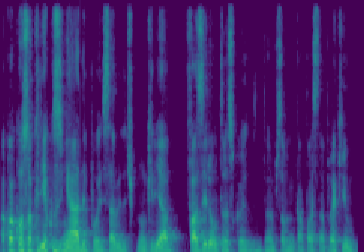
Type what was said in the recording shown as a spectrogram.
a qual eu só queria cozinhar depois, sabe? Eu, tipo, não queria fazer outras coisas. Então eu precisava me capacitar para aquilo.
